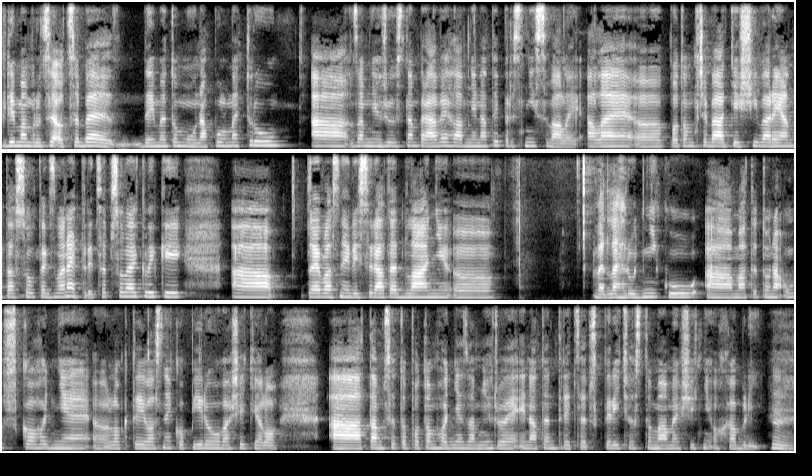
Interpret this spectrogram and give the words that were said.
kdy mám ruce od sebe, dejme tomu na půl metru, a zaměřuju se tam právě hlavně na ty prsní svaly, ale uh, potom třeba těžší varianta jsou takzvané tricepsové kliky a to je vlastně, když si dáte dlaň uh, vedle hrudníků a máte to na úzko hodně, uh, lokty vlastně kopírují vaše tělo a tam se to potom hodně zaměřuje i na ten triceps, který často máme všichni ochablí. Hmm.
